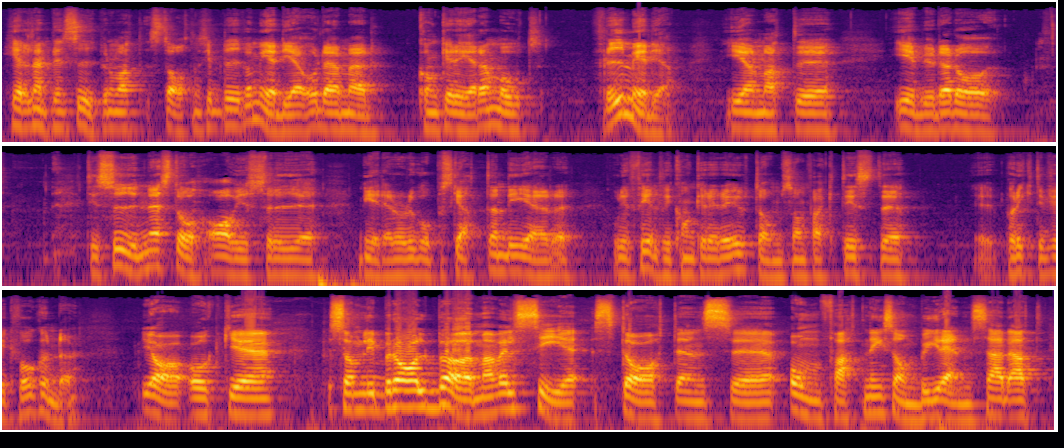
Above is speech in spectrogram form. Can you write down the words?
hela den principen om att staten ska driva media och därmed konkurrera mot fri media. Genom att eh, erbjuda då till synes då avgiftsfri eh, media och det går på skatten. Det är, och det är fel, vi konkurrerar ut dem som faktiskt eh, på riktigt försöker få kunder. Ja, och eh, som liberal bör man väl se statens eh, omfattning som begränsad. Att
